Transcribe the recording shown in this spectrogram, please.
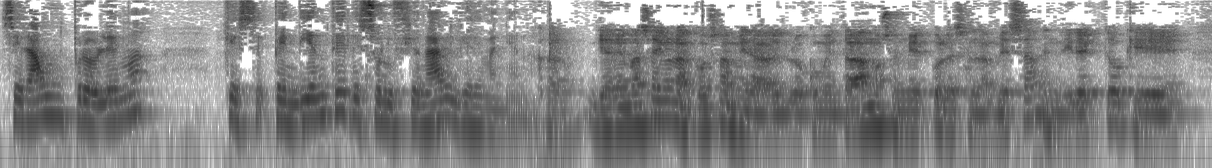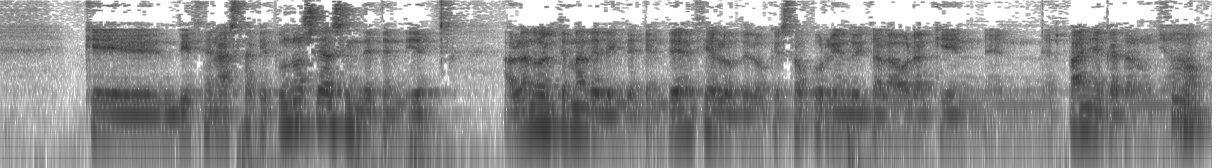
será un problema que es pendiente de solucionar el día de mañana. Claro. Y además hay una cosa, mira, lo comentábamos el miércoles en la mesa, en directo, que, que dicen hasta que tú no seas independiente, hablando del tema de la independencia, lo de lo que está ocurriendo y tal ahora aquí en, en España, en Cataluña, ¿no?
